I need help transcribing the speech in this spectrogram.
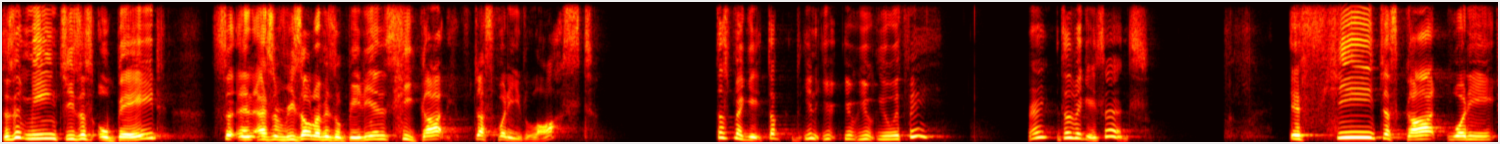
Does it mean Jesus obeyed, so, and as a result of his obedience, he got just what he lost? Doesn't make it. You, you, you, you with me? Right? It doesn't make any sense. If he just got what he,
